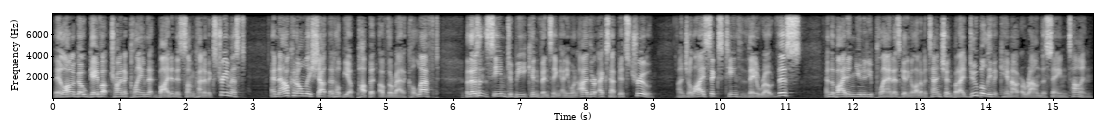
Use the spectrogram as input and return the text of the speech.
They long ago gave up trying to claim that Biden is some kind of extremist and now can only shout that he'll be a puppet of the radical left. But that doesn't seem to be convincing anyone either, except it's true. On July 16th, they wrote this, and the Biden Unity Plan is getting a lot of attention, but I do believe it came out around the same time.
